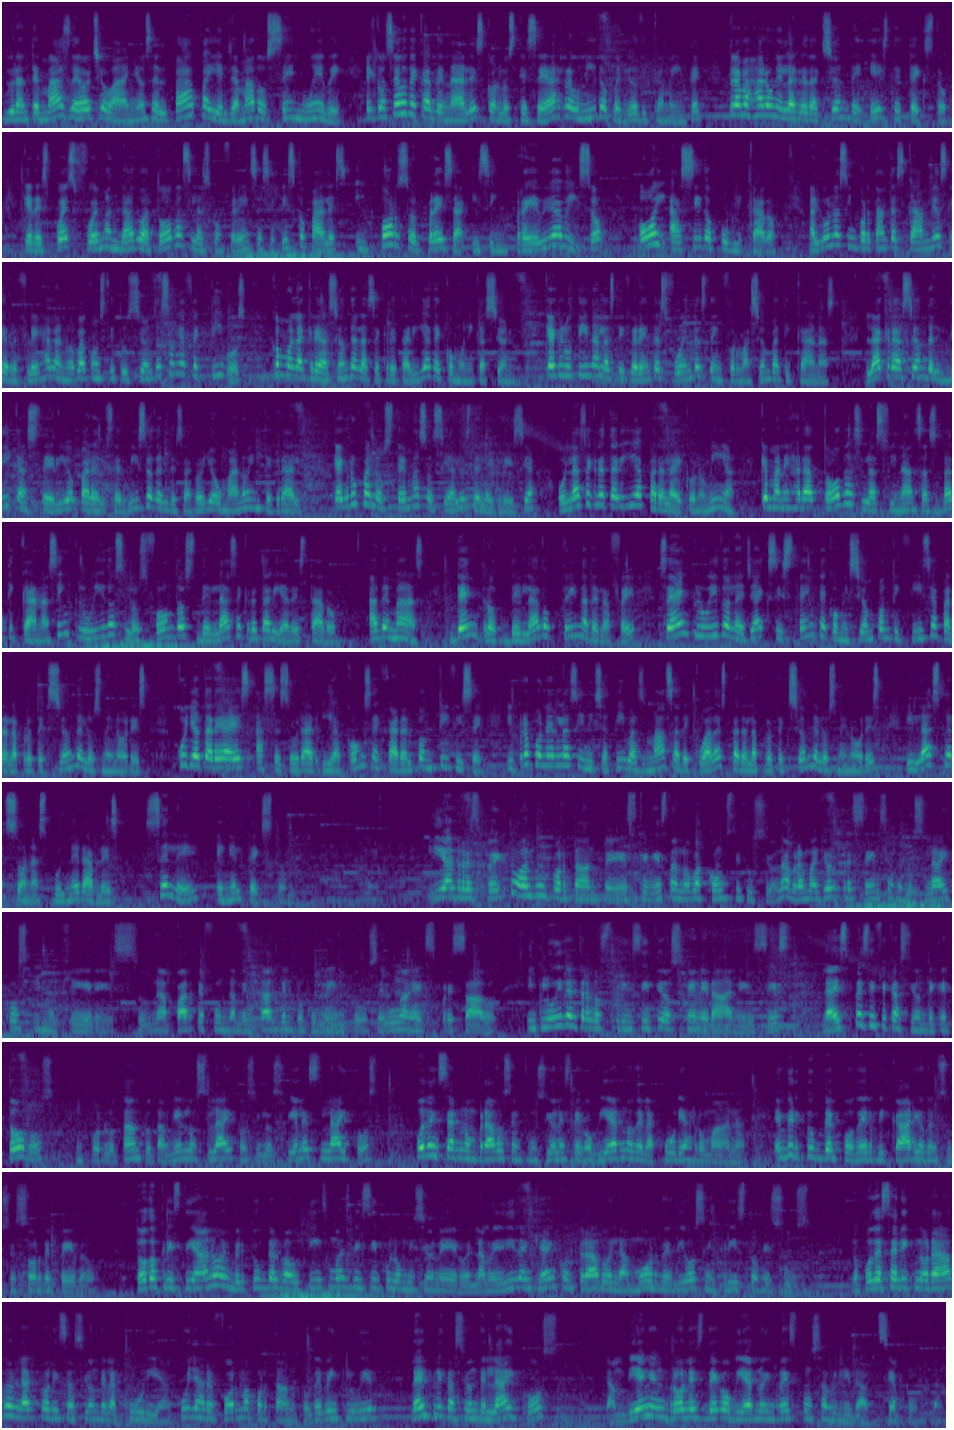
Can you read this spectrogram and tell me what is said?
Durante más de ocho años, el Papa y el llamado C9, el Consejo de Cardenales con los que se ha reunido periódicamente, trabajaron en la redacción de este texto, que después fue mandado a todas las conferencias episcopales y por sorpresa y sin previo aviso, hoy ha sido publicado. Algunos importantes cambios que refleja la nueva constitución ya son efectivos, como la creación de la Secretaría de Comunicación, que aglutina las diferentes fuentes de información vaticanas, la creación del Dicasterio para el Servicio del Desarrollo Humano Integral, que agrupa los temas sociales de la Iglesia, o la Secretaría para la Economía, que manejará todas las finanzas vaticanas, incluidos los fondos de la Secretaría de Estado. Además, dentro de la doctrina de la fe se ha incluido la ya existente Comisión Pontificia para la Protección de los Menores, cuya tarea es asesorar y aconsejar al pontífice y proponer las iniciativas más adecuadas para la protección de los menores y las personas vulnerables. Se lee en el texto. Y al respecto, algo importante es que en esta nueva constitución habrá mayor presencia de los laicos y mujeres, una parte fundamental del documento, según han expresado. Incluida entre los principios generales es la especificación de que todos, y por lo tanto también los laicos y los fieles laicos, pueden ser nombrados en funciones de gobierno de la curia romana, en virtud del poder vicario del sucesor de Pedro. Todo cristiano, en virtud del bautismo, es discípulo misionero en la medida en que ha encontrado el amor de Dios en Cristo Jesús. No puede ser ignorado en la actualización de la curia, cuya reforma, por tanto, debe incluir la implicación de laicos, también en roles de gobierno y responsabilidad, se apunta.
